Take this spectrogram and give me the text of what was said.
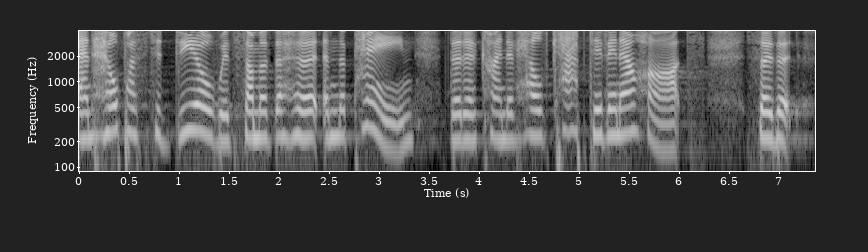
and help us to deal with some of the hurt and the pain that are kind of held captive in our hearts so that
